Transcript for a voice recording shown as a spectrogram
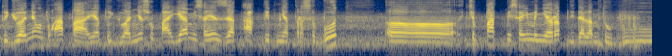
Tujuannya untuk apa? Ya tujuannya supaya misalnya zat aktifnya tersebut uh, cepat misalnya menyerap di dalam tubuh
